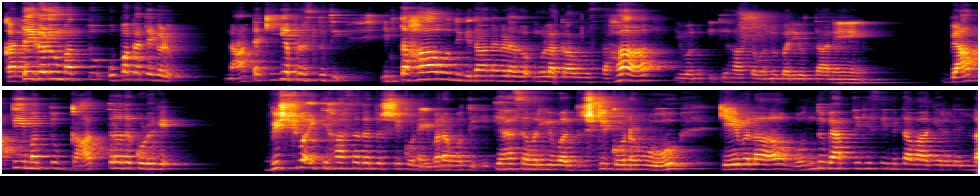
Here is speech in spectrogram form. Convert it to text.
ಕಥೆಗಳು ಮತ್ತು ಉಪಕಥೆಗಳು. ನಾಟಕೀಯ ಪ್ರಸ್ತುತಿ. ಇಂತಹ ಒಂದು ವಿಧಾನಗಳ ಮೂಲಕವೂ ಸಹ ಇವನು ಇತಿಹಾಸವನ್ನು ಬರೆಯುತ್ತಾನೆ. ವ್ಯಾಪ್ತಿ ಮತ್ತು ಗಾತ್ರದ ಕೊಡುಗೆ. ವಿಶ್ವ ಇತಿಹಾಸದ ದೃಷ್ಟಿಕೋನ, ಇವನ ಒಂದು ಇತಿಹಾಸ ಬರೆಯುವ ದೃಷ್ಟಿಕೋನವು ಕೇವಲ ಒಂದು ವ್ಯಾಪ್ತಿಗೆ ಸೀಮಿತವಾಗಿರಲಿಲ್ಲ.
